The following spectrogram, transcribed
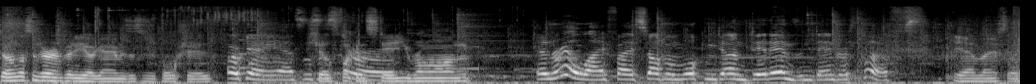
don't listen to her in video games. This is bullshit. Okay, yes, this She'll is fucking true. steer you wrong. In real life, I stop him walking down dead ends and dangerous cliffs. Yeah, mostly.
